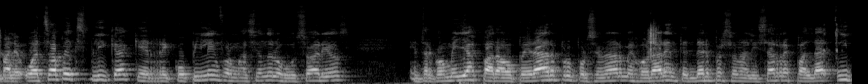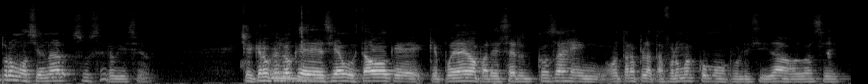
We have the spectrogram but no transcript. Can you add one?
Vale, WhatsApp explica que recopila información de los usuarios, entre comillas, para operar, proporcionar, mejorar, entender, personalizar, respaldar y promocionar sus servicios. Que creo que es lo que decía Gustavo, que, que pueden aparecer cosas en otras plataformas como publicidad o algo así.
